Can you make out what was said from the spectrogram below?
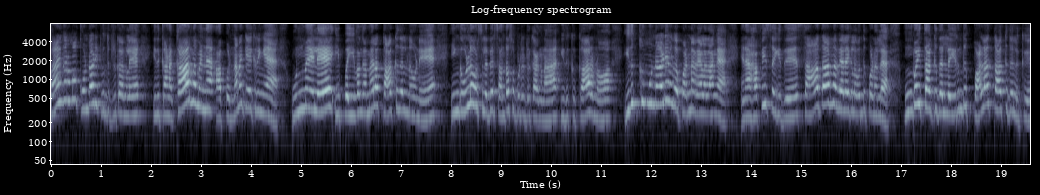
பயங்கரமாக கொண்டாடிட்டு வந்துட்டு இருக்காங்களே இதுக்கான காரணம் என்ன அப்படின்னு தானே கேட்குறீங்க உண்மையிலே இப்போ இவங்க மேலே தாக்குதல்னவுனே இங்கே உள்ள ஒரு சில பேர் சந்தோஷப்பட்டுட்டு இருக்காங்கன்னா இதுக்கு காரணம் இதுக்கு முன்னாடி இவங்க பண்ண வேலை தாங்க ஏன்னா ஹஃபீஸ் சகிது சாதாரண வேலைகளை வந்து பண்ணலை. மும்பை தாக்குதலில் இருந்து பல தாக்குதலுக்கு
